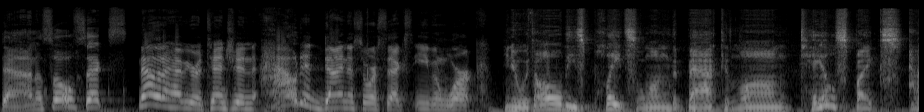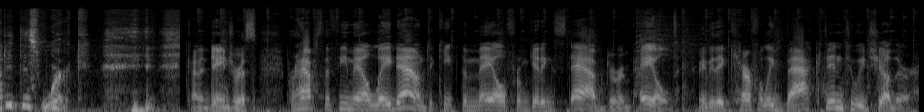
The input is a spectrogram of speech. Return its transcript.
dinosaur sex. Now that I have your attention, how did dinosaur sex even work? You know, with all these plates along the back and long tail spikes, how did this work? kind of dangerous. Perhaps the female lay down to keep the male from getting stabbed or impaled. Maybe they carefully backed into each other.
